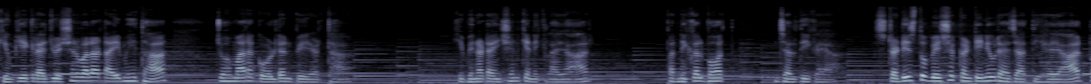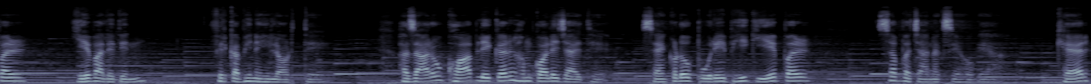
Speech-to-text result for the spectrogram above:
क्योंकि ये ग्रेजुएशन वाला टाइम ही था जो हमारा गोल्डन पीरियड था। ये बिना टेंशन के निकला यार। पर निकल बहुत जल्दी गया। स्टडीज़ तो बेशक कंटिन्यू रह जाती है यार, पर ये वाले दिन फिर कभी नहीं लौटते। हज़ारों ख्वाब लेकर हम कॉलेज आए थे। सैकड़ों पूरे भी किए, पर सब अचानक से हो गया। खैर,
